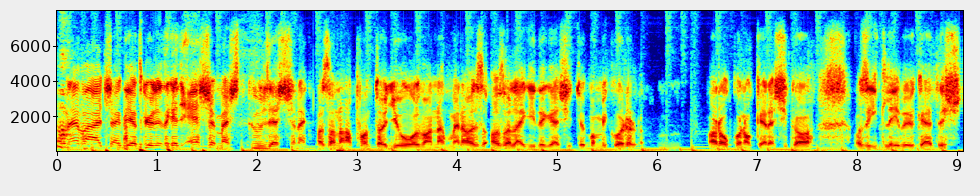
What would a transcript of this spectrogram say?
ne váltságdíjat küldjetek, egy SMS-t küldessenek az a naponta, hogy jól vannak, mert az, az a legidegesítőbb, amikor a rokonok keresik a, az itt lévőket, és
